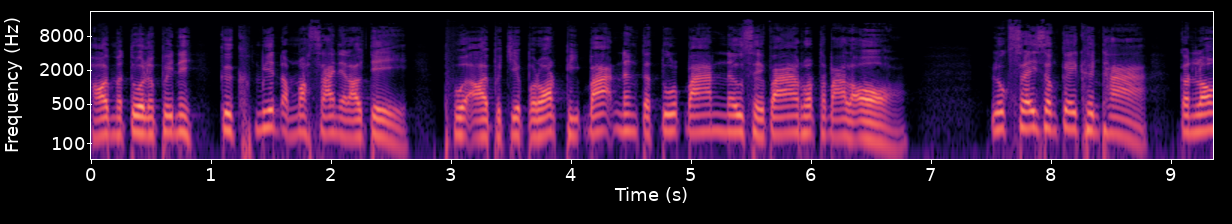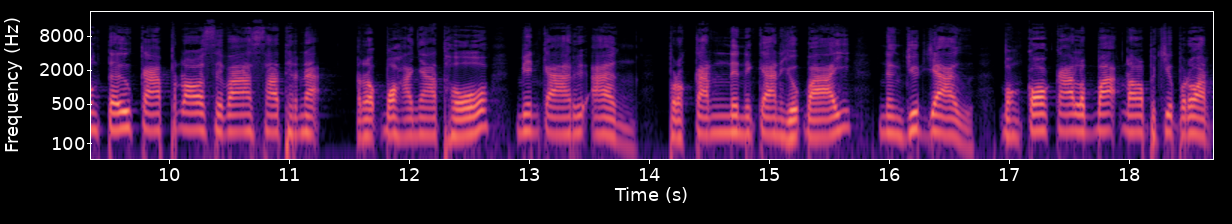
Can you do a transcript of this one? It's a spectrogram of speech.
ហើយមកទល់នឹងពេលនេះគឺគ្មានដំណោះស្រាយនៅឡើយទេធ្វើឲ្យប្រជាពលរដ្ឋពិបាកនឹងទទួលបាននូវសេវារដ្ឋបាលល្អលោកស្រីសង្កេតឃើញថាកន្លងទៅការផ្ដល់សេវាសាធារណៈរបស់អាជ្ញាធរមានការរើសអើងប្រកាន់និន្នាការនយោបាយនិងយឺតយ៉ាវបង្កការលំបាកដល់ប្រជាពលរដ្ឋ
